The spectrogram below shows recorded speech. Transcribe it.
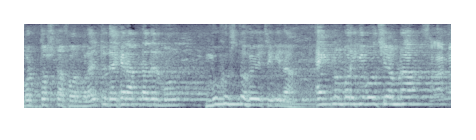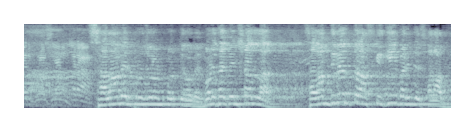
মোট দশটা ফর্মুলা। একটু দেখেন আপনাদের মন মুখস্থ হয়েছে কিনা। এক নম্বরে কি বলছি আমরা? সালামের প্রচলন করতে হবে। মনে থাকবে ইনশাল্লাহ সালাম দিবেন তো আজকে গিয়ে বাড়িতে সালাম।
